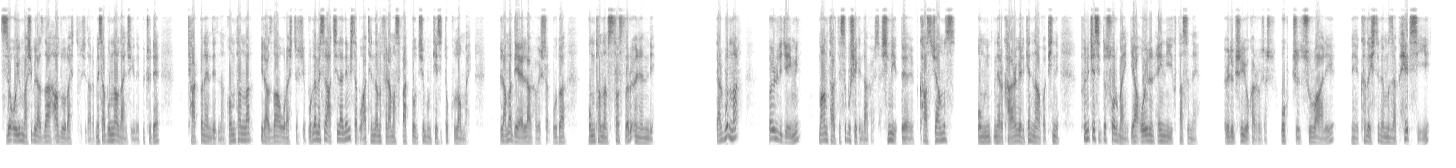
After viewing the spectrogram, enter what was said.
size oyun başı biraz daha az uğraştırıcılar. Mesela bunlar da aynı şekilde. Bütü de çarpman elde edilen komutanlar biraz daha uğraştırıcı. Burada mesela Atilla demiş de bu Atilla'nın flaması farklı olduğu için bunu kesinlikle kullanmayın. Flama değerli arkadaşlar. Burada komutanların statsları önemli. Yani bunlar early game'in bu şekilde arkadaşlar. Şimdi e, kasacağımız kombinlere karar verirken ne yapalım? Şimdi bunu kesinlikle sormayın. Ya oyunun en iyi kıtası ne? Öyle bir şey yok arkadaşlar. Okçu, süvari, e, kılıçlı ve mızrak hepsi iyi.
